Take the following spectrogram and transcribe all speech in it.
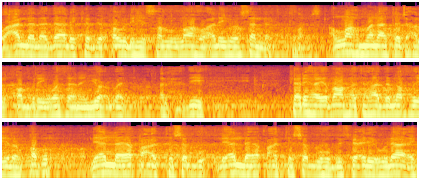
وعلل ذلك بقوله صلى الله عليه وسلم. اللهم لا تجعل قبري وثنا يعبد. الحديث كره إضافة هذا اللفظ إلى القبر لئلا يقع التشبه لئلا يقع التشبه بفعل أولئك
